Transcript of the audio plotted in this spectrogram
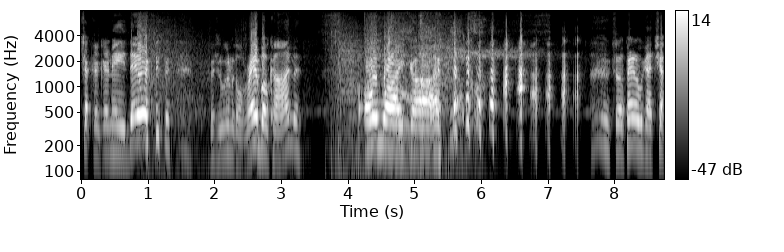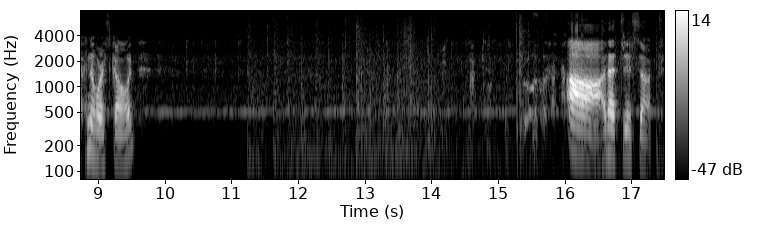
Chuck a grenade there. Because we're gonna go Rambocon. Oh my god. so apparently we got Chuck Norris going. Ah, that just sucked.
